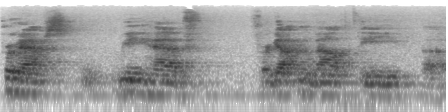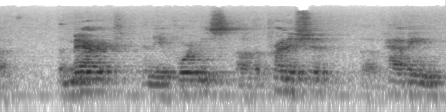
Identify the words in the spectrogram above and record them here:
perhaps we have forgotten about the, uh, the merit and the importance of apprenticeship, of having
